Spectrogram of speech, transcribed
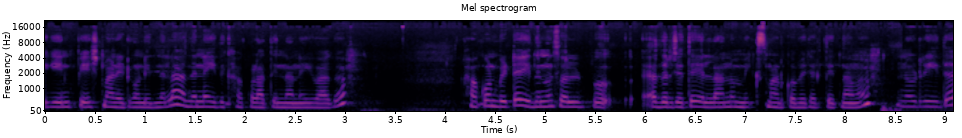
ಈಗ ಏನು ಪೇಸ್ಟ್ ಮಾಡಿ ಇಟ್ಕೊಂಡಿದ್ನಲ್ಲ, ಅದನ್ನೇ ಇದಕ್ಕೆ ಹಾಕೊಳತ್ತೀನಿ ನಾನು ಇವಾಗ. ಹಾಕೊಂಡ್ಬಿಟ್ಟೆ, ಇದನ್ನು ಸ್ವಲ್ಪ ಅದ್ರ ಜೊತೆ ಎಲ್ಲಾನು ಮಿಕ್ಸ್ ಮಾಡ್ಕೋಬೇಕಾಗ್ತೈತೆ ನಾವು. ನೋಡ್ರಿ, ಇದು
